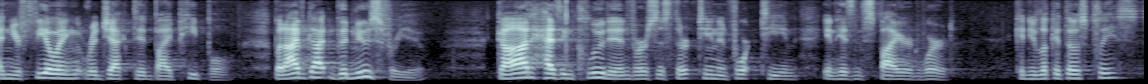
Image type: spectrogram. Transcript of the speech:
And you're feeling rejected by people. But I've got good news for you. God has included verses 13 and 14 in his inspired word. Can you look at those, please?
